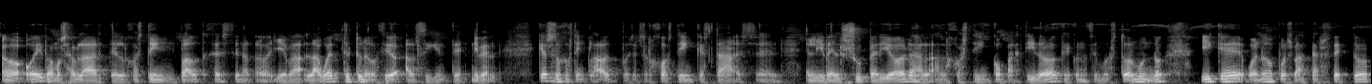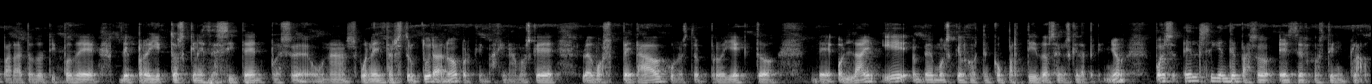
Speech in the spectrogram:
Hoy vamos a hablar del hosting cloud gestionado. Lleva la web de tu negocio al siguiente nivel. ¿Qué es el hosting cloud? Pues es el hosting que está, es el, nivel superior al, hosting compartido que conocemos todo el mundo y que, bueno, pues va perfecto para todo tipo de, proyectos que necesiten pues eh, una buena infraestructura, ¿no? Porque imaginamos que lo hemos petado con nuestro proyecto de online y vemos que el hosting compartido se nos queda pequeño. Pues el siguiente paso es el hosting cloud.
